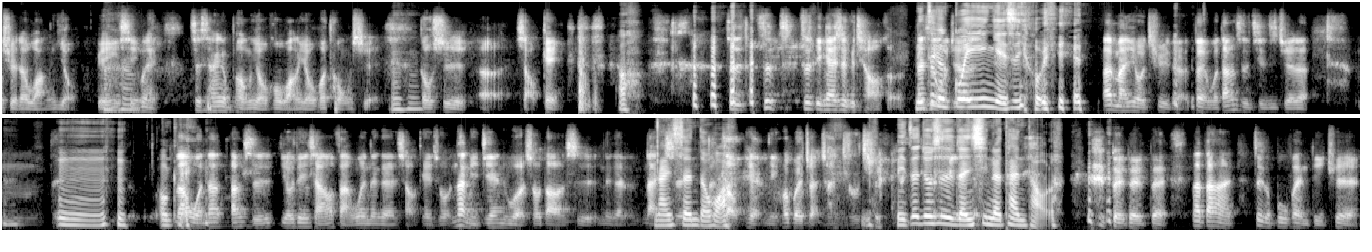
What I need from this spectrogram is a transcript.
学的网友，原因是因为这三个朋友或网友或同学都是呃小 gay 哦，这这这应该是个巧合。那这个归因也是有一点还蛮有趣的。对，我当时其实觉得，嗯嗯。然后我那当时有点想要反问那个小 gay 说：“那你今天如果收到的是那个男生的话，照片，你会不会转传出去？”你这就是 人性的探讨了。对对对，那当然这个部分的确，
